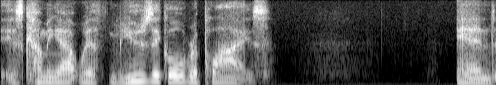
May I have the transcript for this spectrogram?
is coming out with musical replies, and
